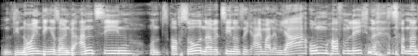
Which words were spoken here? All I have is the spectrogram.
und die neuen Dinge sollen wir anziehen und auch so, ne, wir ziehen uns nicht einmal im Jahr um, hoffentlich, ne, sondern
